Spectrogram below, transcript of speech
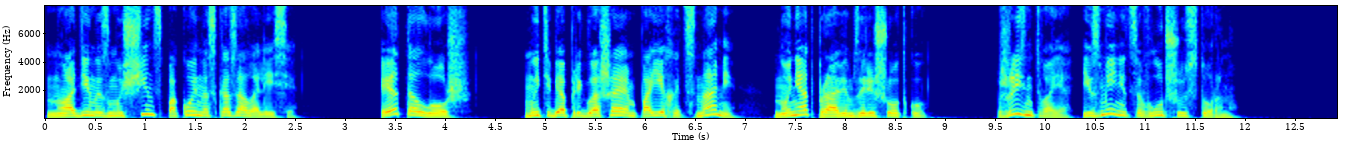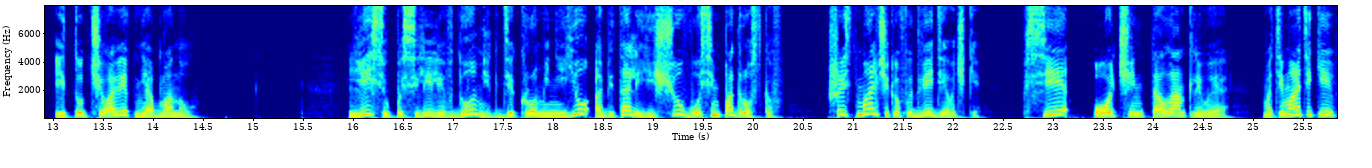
Но один из мужчин спокойно сказал Олесе, «Это ложь. Мы тебя приглашаем поехать с нами, но не отправим за решетку. Жизнь твоя изменится в лучшую сторону». И тот человек не обманул. Лесю поселили в доме, где кроме нее обитали еще восемь подростков, шесть мальчиков и две девочки. Все очень талантливые, Математики,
